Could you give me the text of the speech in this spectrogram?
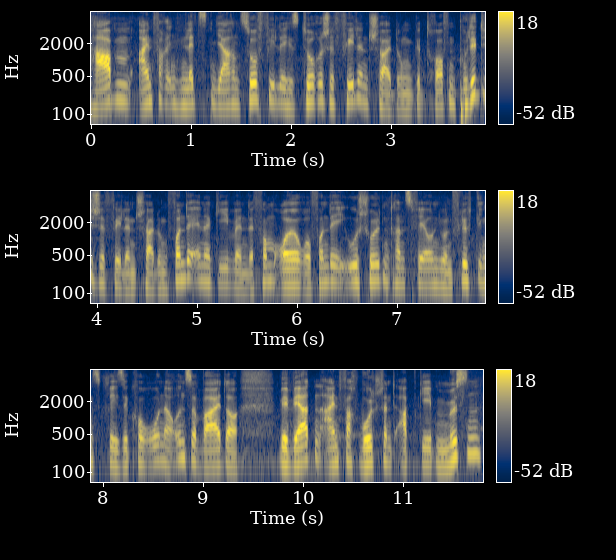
haben einfach in den letzten Jahren so viele historische Fehlentscheidungen getroffen, politische Fehlentscheidungen von der Energiewende, vom Euro, von der EU-Schuldentransferunion, Flüchtlingskrise, Corona und so weiter. Wir werden einfach Wohlstand abgeben müssen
